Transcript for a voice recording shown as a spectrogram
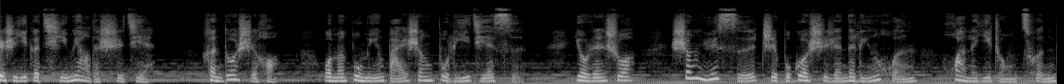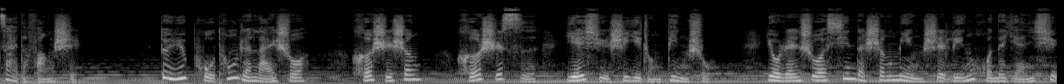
这是一个奇妙的世界，很多时候我们不明白生，不理解死。有人说，生与死只不过是人的灵魂换了一种存在的方式。对于普通人来说，何时生，何时死，也许是一种定数。有人说，新的生命是灵魂的延续，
